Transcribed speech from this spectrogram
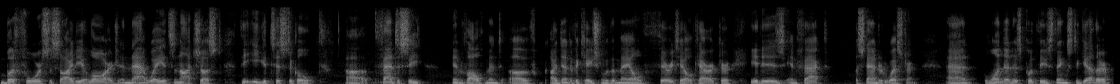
but for society at large. And that way, it's not just the egotistical uh, fantasy involvement of identification with a male fairy tale character. It is, in fact, a standard Western. And London has put these things together,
